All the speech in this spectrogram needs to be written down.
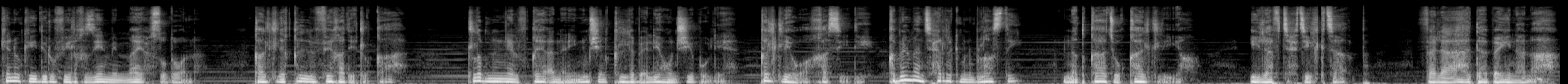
كانوا كيديروا فيه الخزين مما يحصدون. قالت لي قلب فيه غادي تلقاه. طلب مني الفقيه أنني نمشي نقلب عليه ونجيبو ليه. قلت ليه واخا سيدي قبل ما نتحرك من بلاصتي نطقات وقالت لي الا فتحتي الكتاب فلا عهد بيننا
